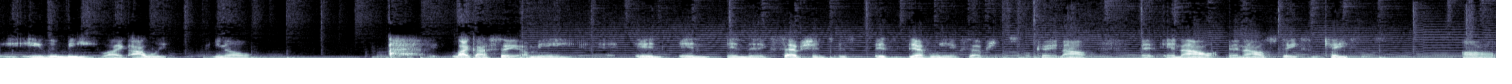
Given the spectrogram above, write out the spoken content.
even me. Like I would, you know, like I say, I mean, in in in the exceptions, it's it's definitely exceptions. Okay, now and, and I'll and I'll state some cases, um,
